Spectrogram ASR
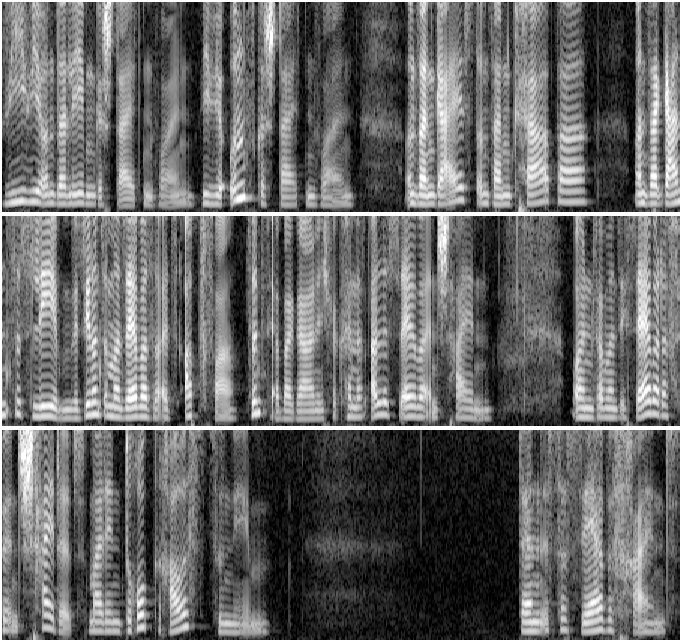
wie wir unser Leben gestalten wollen, wie wir uns gestalten wollen, unseren Geist, unseren Körper, unser ganzes Leben. Wir sehen uns immer selber so als Opfer, sind wir aber gar nicht. Wir können das alles selber entscheiden. Und wenn man sich selber dafür entscheidet, mal den Druck rauszunehmen, dann ist das sehr befreiend.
